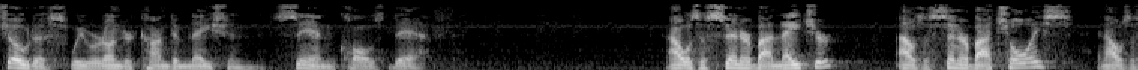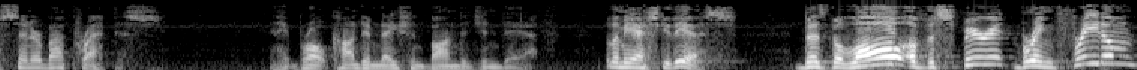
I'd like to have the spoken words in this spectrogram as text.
showed us we were under condemnation. Sin caused death. I was a sinner by nature, I was a sinner by choice, and I was a sinner by practice. And it brought condemnation, bondage, and death. But let me ask you this. Does the law of the Spirit bring freedom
